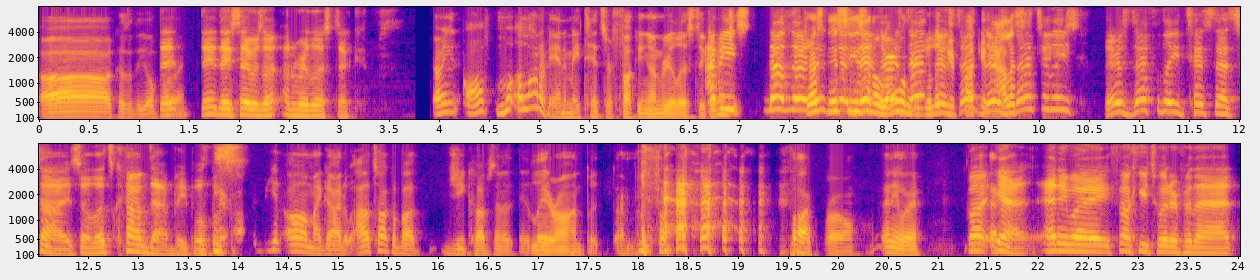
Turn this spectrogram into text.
oh because of the they, they they said it was uh, unrealistic. I mean, all a lot of anime tits are fucking unrealistic. I mean, just- no, there, just this there- season there's alone, you look at fucking there's Alice definitely tits. there's definitely tits that size. So let's calm down, people. you know, oh my god, I'll talk about G cups in a, later on, but I'm fuck, fuck, bro. Anyway, but yeah, anyway, fuck you, Twitter, for that.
